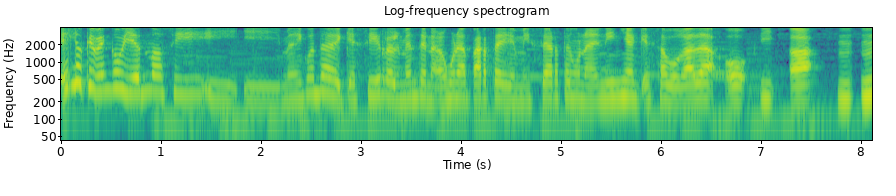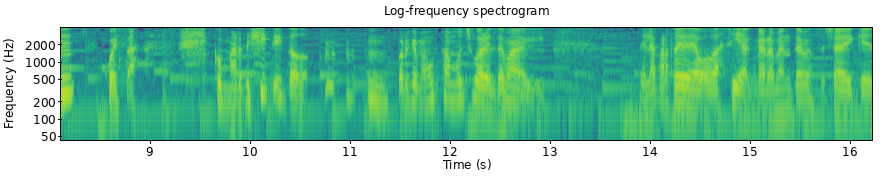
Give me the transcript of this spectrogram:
Es lo que vengo viendo así y, y me di cuenta de que sí, realmente en alguna parte de mi ser tengo una niña que es abogada o y a mm, mm, jueza. Con martillito y todo. Mm, porque me gusta mucho por el tema del- de la parte de abogacía, claramente. Más allá de que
